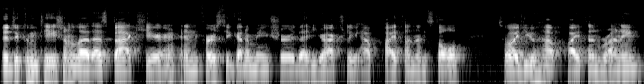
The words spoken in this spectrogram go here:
The documentation led us back here, and first you got to make sure that you actually have Python installed. So I do have Python running,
